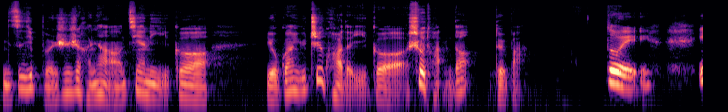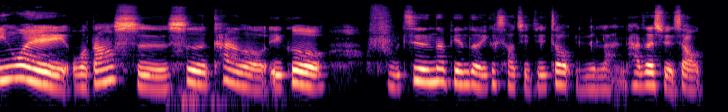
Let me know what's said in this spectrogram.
你自己本身是很想要建立一个有关于这块的一个社团的，对吧？对，因为我当时是看了一个福建那边的一个小姐姐叫于兰，她在学校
